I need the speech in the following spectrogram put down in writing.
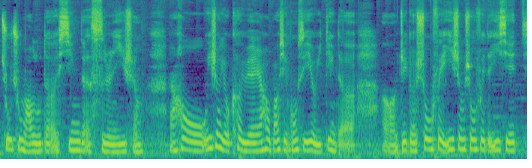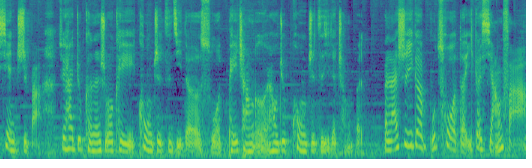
初出茅庐的新的私人医生，然后。医生有客源，然后保险公司也有一定的，呃，这个收费，医生收费的一些限制吧，所以他就可能说可以控制自己的所赔偿额，然后就控制自己的成本。本来是一个不错的一个想法，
